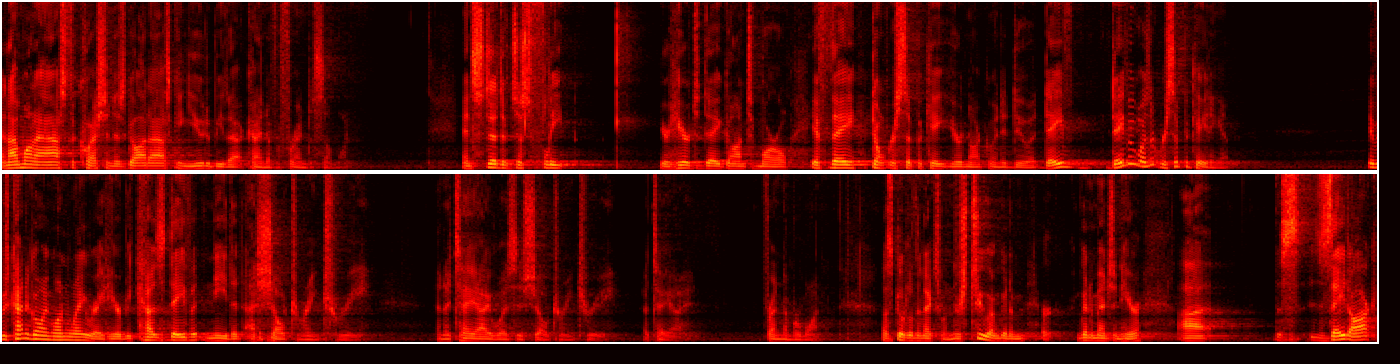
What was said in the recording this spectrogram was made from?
And I want to ask the question is God asking you to be that kind of a friend to someone? Instead of just fleet, you're here today, gone tomorrow. If they don't reciprocate, you're not going to do it. Dave, David wasn't reciprocating it. It was kind of going one way right here because David needed a sheltering tree. And Ittai was his sheltering tree. Ittai, friend number one. Let's go to the next one. There's two I'm going to, I'm going to mention here uh, Zadok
